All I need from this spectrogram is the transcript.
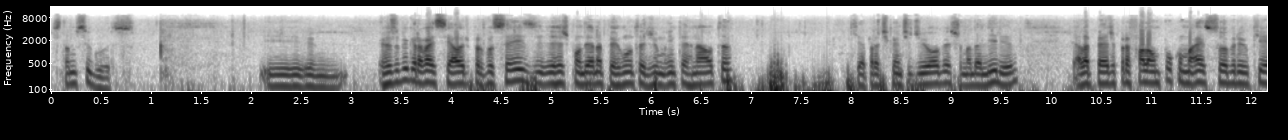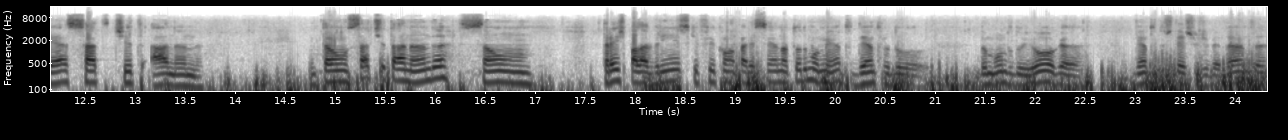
estamos seguros. E eu resolvi gravar esse áudio para vocês e responder na pergunta de uma internauta que é praticante de yoga chamada Lilia. Ela pede para falar um pouco mais sobre o que é Sat Chit Ananda. Então, Sat Chit Ananda são três palavrinhas que ficam aparecendo a todo momento dentro do, do mundo do yoga, dentro dos textos de Vedanta,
